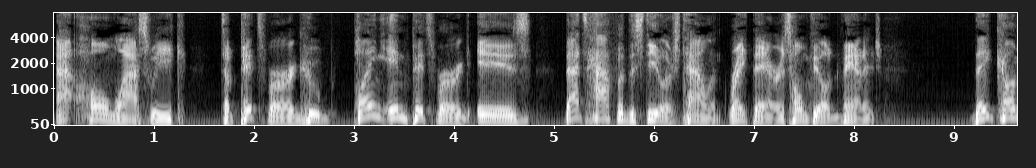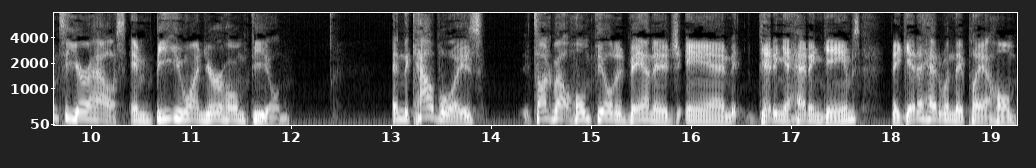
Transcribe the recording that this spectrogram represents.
at home last week to Pittsburgh, who playing in Pittsburgh is that's half of the Steelers' talent right there is home field advantage. They come to your house and beat you on your home field. And the Cowboys talk about home field advantage and getting ahead in games. They get ahead when they play at home.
